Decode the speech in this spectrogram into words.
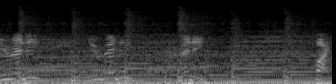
You ready? You ready? Ready. Fight.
